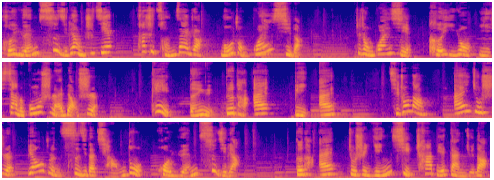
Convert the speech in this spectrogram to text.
和原刺激量之间，它是存在着某种关系的。这种关系。可以用以下的公式来表示，K 等于德塔 I 比 I，其中呢，I 就是标准刺激的强度或原刺激量，德塔 I 就是引起差别感觉的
